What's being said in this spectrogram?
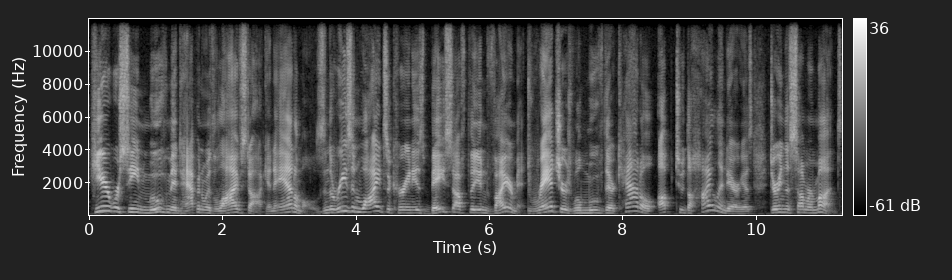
Here we're seeing movement happen with livestock and animals. And the reason why it's occurring is based off the environment. Ranchers will move their cattle up to the highland areas during the summer months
